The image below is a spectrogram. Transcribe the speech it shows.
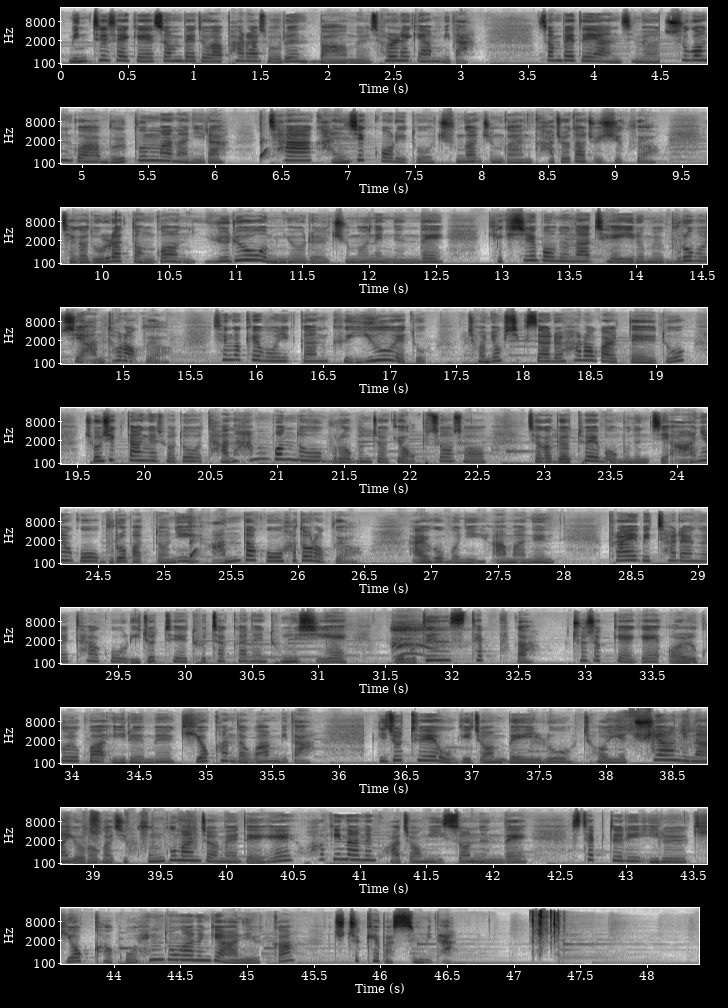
민트색의 선베드와 파라솔은 마음을 설레게 합니다. 선베드에 앉으면 수건과 물뿐만 아니라 차 간식거리도 중간중간 가져다 주시고요. 제가 놀랐던 건 유료 음료를 주문했는데 객실 번호나 제 이름을 물어보지 않더라고요. 생각해보니까 그 이후에도 저녁 식사를 하러 갈 때에도 조식당에서도 단 한 번도 물어본 적이 없어서 제가 몇 호에 머무는지 아냐고 물어봤더니 안다고 하더라고요. 알고 보니 아마는 프라이빗 차량을 타고 리조트에 도착하는 동시에 모든 스태프가 추수객의 얼굴과 이름을 기억한다고 합니다. 리조트에 오기 전 메일로 저희의 취향이나 여러 가지 궁금한 점에 대해 확인하는 과정이 있었는데 스탭들이 이를 기억하고 행동하는 게 아닐까 추측해 봤습니다.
